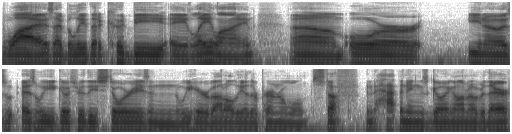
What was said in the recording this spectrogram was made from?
wise, I believe that it could be a ley line, um, or you know, as as we go through these stories and we hear about all the other paranormal stuff and happenings going on over there.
